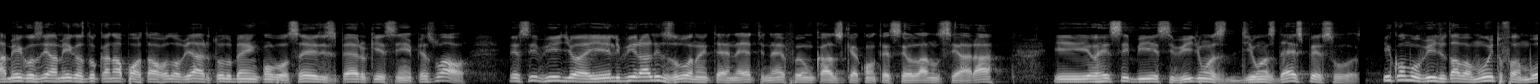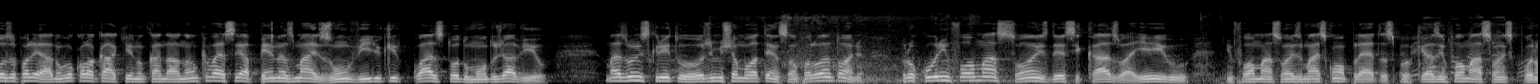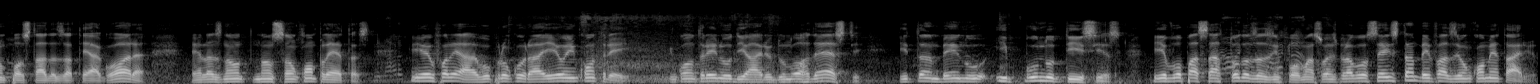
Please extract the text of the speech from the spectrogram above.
Amigos e amigas do canal Portal Rodoviário, tudo bem com vocês? Espero que sim. Pessoal, esse vídeo aí ele viralizou na internet, né? Foi um caso que aconteceu lá no Ceará e eu recebi esse vídeo umas, de umas 10 pessoas. E como o vídeo estava muito famoso, eu falei, ah, não vou colocar aqui no canal não, que vai ser apenas mais um vídeo que quase todo mundo já viu. Mas um inscrito hoje me chamou a atenção, falou, Antônio, procure informações desse caso aí, informações mais completas, porque as informações que foram postadas até agora, elas não, não são completas. E eu falei, ah, eu vou procurar e eu encontrei. Encontrei no Diário do Nordeste e também no Ipu Notícias. E eu vou passar todas as informações para vocês e também fazer um comentário.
